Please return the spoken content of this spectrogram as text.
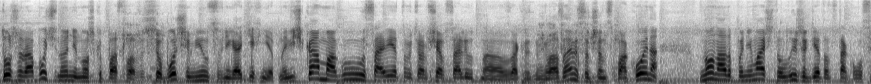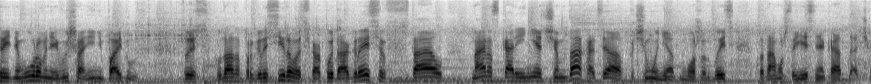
тоже рабочий, но немножко послабже. Все, больше минусов никаких нет. Новичкам могу советовать вообще абсолютно закрытыми глазами, совершенно спокойно. Но надо понимать, что лыжи где-то с такого среднего уровня и выше они не пойдут. То есть куда-то прогрессировать в какой-то агрессив, стайл, наверное, скорее нет, чем да. Хотя, почему нет, может быть, потому что есть некая отдача.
